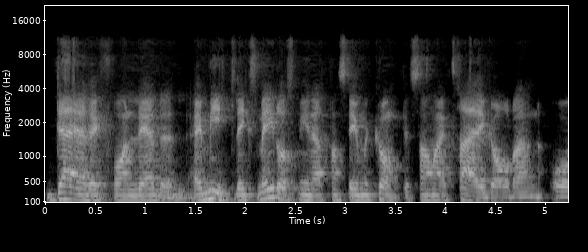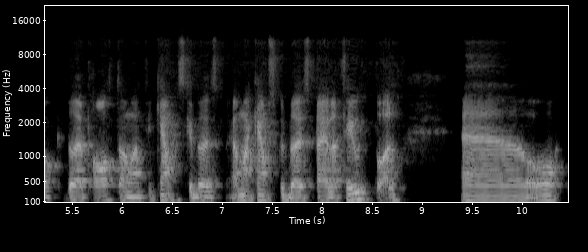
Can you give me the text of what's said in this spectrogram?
därifrån ledde, är mitt liksom idrottsminne att man stod med kompisarna i trädgården och började prata om att vi kanske skulle börja, man kanske skulle börja spela fotboll. Uh, och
